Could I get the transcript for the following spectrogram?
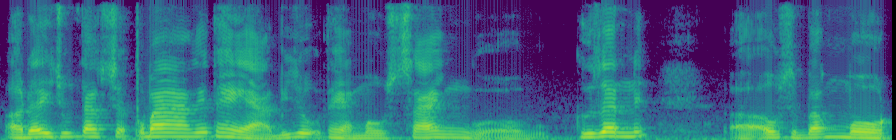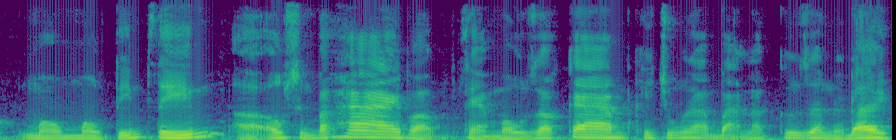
Ở đây chúng ta sẽ có ba cái thẻ ví dụ thẻ màu xanh của cư dân ấy ở Ocean Park 1 màu màu tím tím ở Ocean Park 2 và thẻ màu da cam khi chúng ta bạn là cư dân ở đây.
